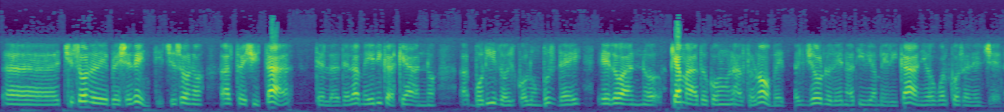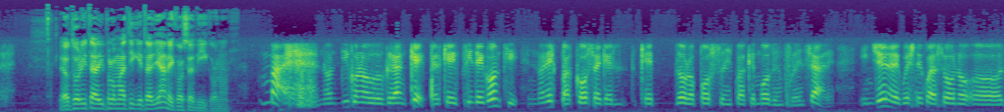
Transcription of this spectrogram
eh, ci sono dei precedenti, ci sono altre città del, dell'America che hanno abolito il Columbus Day e lo hanno chiamato con un altro nome, il giorno dei nativi americani o qualcosa del genere. Le autorità diplomatiche italiane cosa dicono? Ma eh, non dicono granché, perché in fin dei conti non è qualcosa che, che loro possono in qualche modo influenzare. In genere queste qua sono uh,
